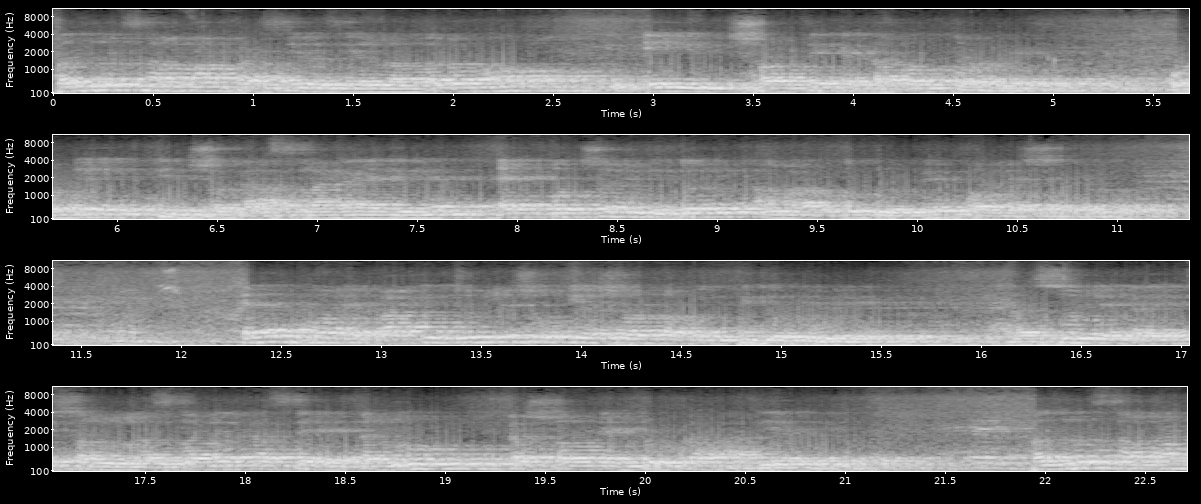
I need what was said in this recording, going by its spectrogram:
হযরত সালমান ফারসি রাদিয়াল্লাহু এই শর্তে কেতাবত করবে উনি 300 গাছ লাগাই দিলেন। এক বছরের ভিতরে আল্লাহ কুদরতে ফল এসে গেল। এরপরে বাকি চল্লিশ উকিয়া স্বর্ণ থেকে দিবে রাসূল করিম সাল্লাল্লাহু আলাইহি কাছে একটা লোক একটা স্বর্ণের টুকরা হাদিয়া দিল হযরত সালমান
